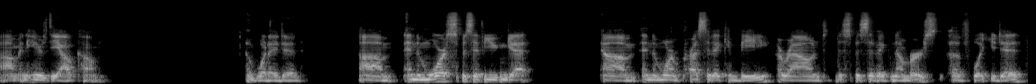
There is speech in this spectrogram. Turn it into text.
um, and here's the outcome of what I did. Um, and the more specific you can get, um, and the more impressive it can be around the specific numbers of what you did,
